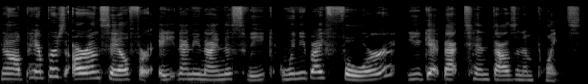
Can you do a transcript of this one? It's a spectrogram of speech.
Now, Pampers are on sale for $8.99 this week. When you buy four, you get back 10,000 in points.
